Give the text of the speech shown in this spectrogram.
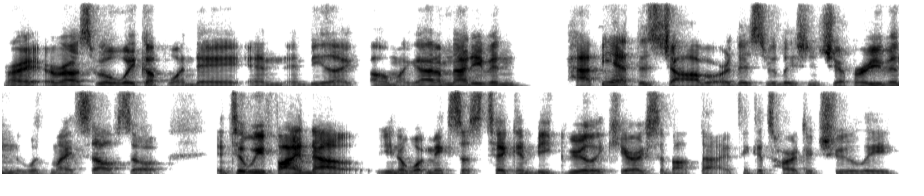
right? Or else we'll wake up one day and, and be like, oh my God, I'm not even happy at this job or this relationship or even with myself. So until we find out you know what makes us tick and be really curious about that i think it's hard to truly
